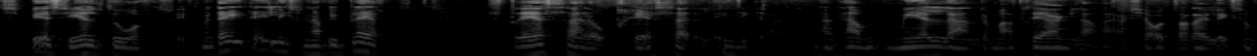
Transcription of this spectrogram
Speciellt offensivt. Men det, det är liksom när vi blir stressade och pressade lite Mm. grann. Den här mellan de här trianglarna, jag tjatar det liksom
